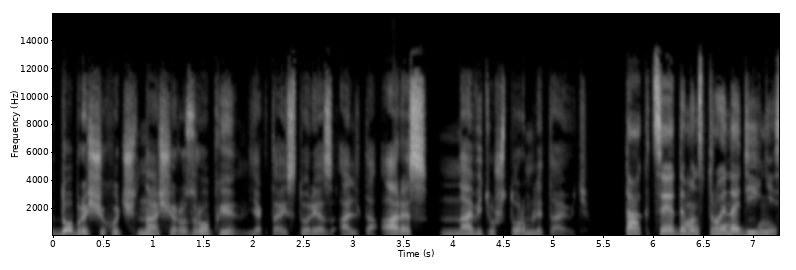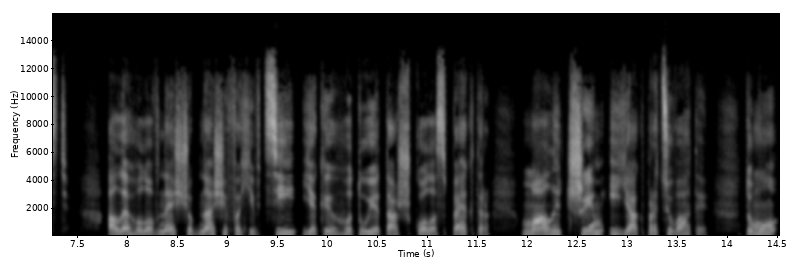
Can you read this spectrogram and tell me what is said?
Добре, що хоч наші розробки, як та історія з Альта Арес, навіть у шторм літають. Так, це демонструє надійність. Але головне, щоб наші фахівці, яких готує та школа «Спектр», мали чим і як працювати. Тому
